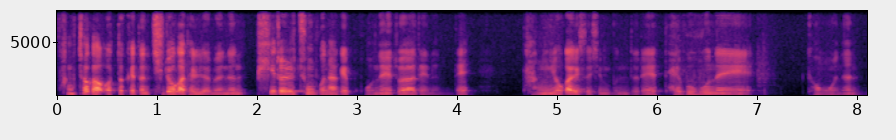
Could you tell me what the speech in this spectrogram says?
상처가 어떻게든 치료가 되려면은 피를 충분하게 보내줘야 되는데 당뇨가 있으신 분들의 대부분의 경우는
